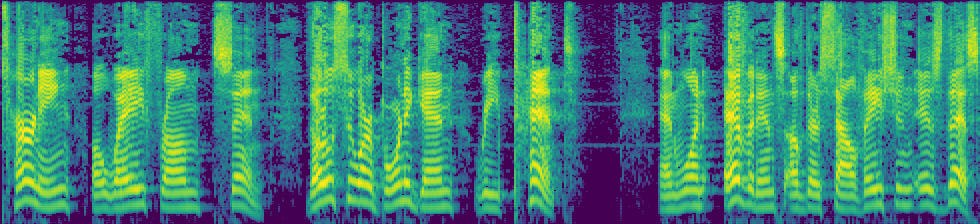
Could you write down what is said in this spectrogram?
turning away from sin. Those who are born again repent. And one evidence of their salvation is this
